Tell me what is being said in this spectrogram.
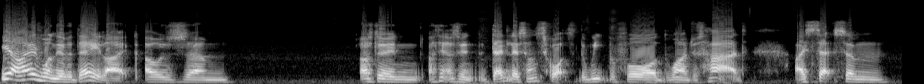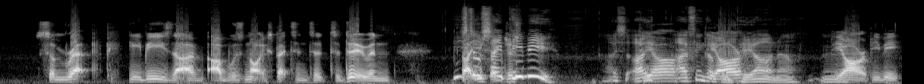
Yeah, I had one the other day. Like, I was, um, I was doing, I think I was doing deadlifts and squats the week before the one I just had. I set some some rep PBs that I, I was not expecting to, to do, and You Like still you say said, PB? I, PR, I think I've PR. PR now. Yeah. PR or PB.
